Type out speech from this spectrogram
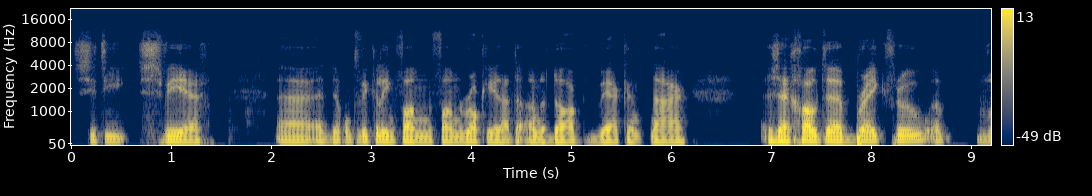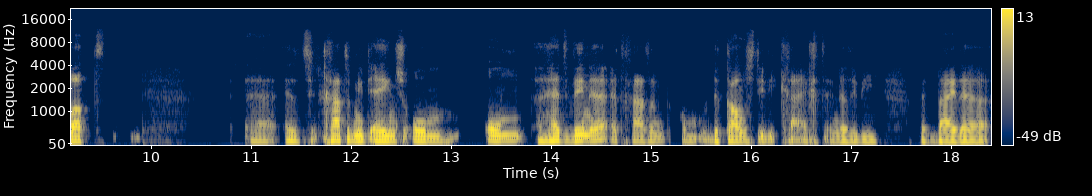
City sfeer. Eh, de ontwikkeling van, van Rocky, uit de underdog, werkend naar zijn grote breakthrough. eh, wat, eh, het gaat hem niet eens om, om het winnen. Het gaat om de kans die hij krijgt. En dat hij die met beide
